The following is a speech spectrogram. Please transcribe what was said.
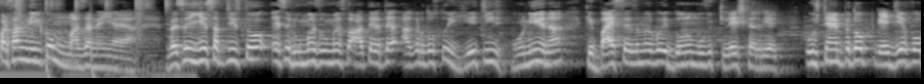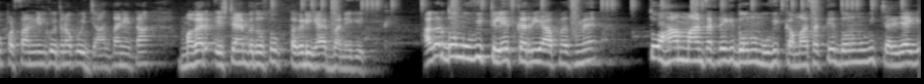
प्रशांत नील को मज़ा नहीं आया। वैसे ये सब चीज़ तो ऐसे रूमर्स रूमर्स तो आते रहते हैं। अगर दोस्तों ये चीज़ होनी है ना कि बाईस दिसंबर को ये दोनों मूवी क्लेश कर रही है, उस टाइम पे तो के और प्रशांत नील को इतना कोई जानता नहीं था, मगर इस टाइम पे दोस्तों तगड़ी हैप बनेगी। अगर दो मूवी क्लेश कर रही है आपस में तो हम मान सकते हैं कि दोनों मूवी कमा सकती है, दोनों मूवी चल जाएगी,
